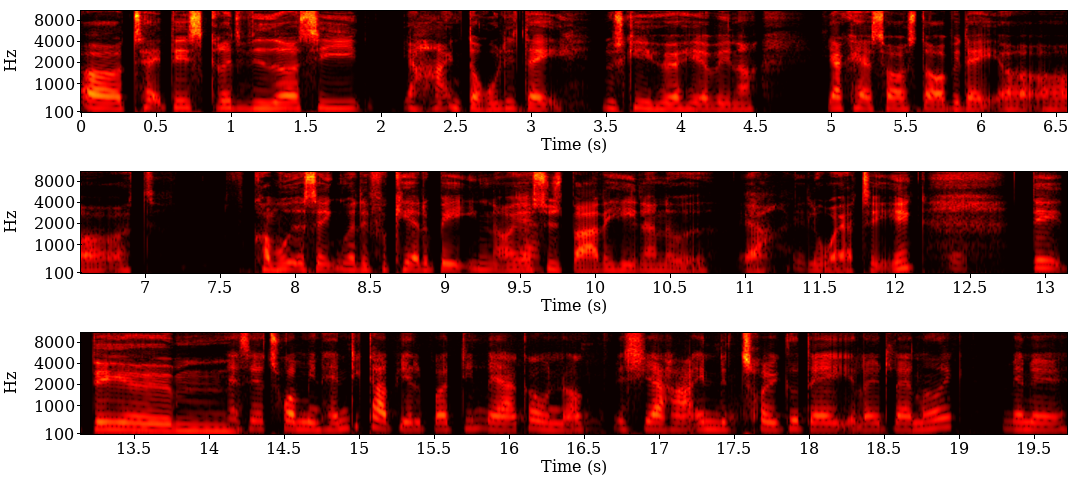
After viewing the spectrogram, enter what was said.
at tage det skridt videre og sige, jeg har en dårlig dag. Nu skal I høre her, venner. Jeg kan altså også stå op i dag og, og, og komme ud af sengen med det forkerte ben, og ja. Ja. jeg synes bare, det hele er noget ja, LORT, ikke? Jo. Det, det øhm, Altså, jeg tror, at mine handicaphjælpere, de mærker jo nok, hvis jeg har en lidt trykket dag eller et eller andet, ikke? Men, øh,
